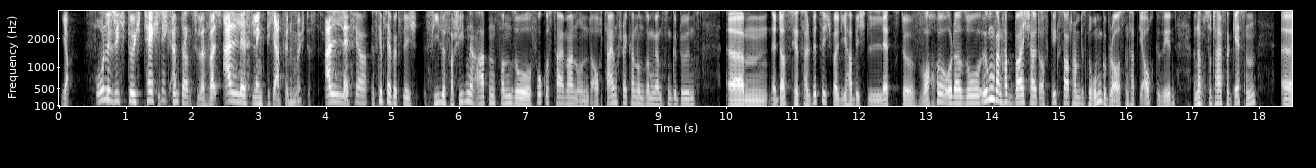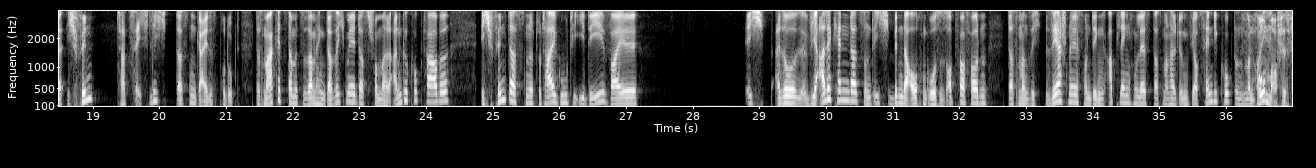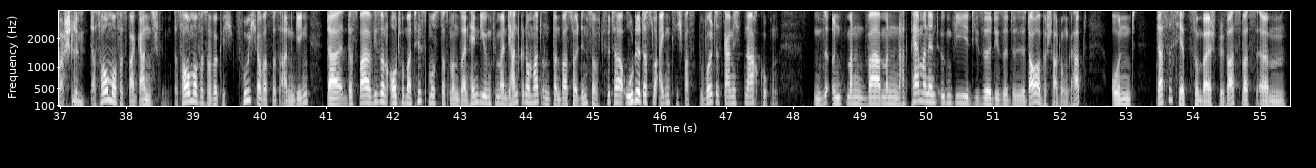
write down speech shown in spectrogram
Ja. Ohne Ich- sich durch Technik ablenken das- zu lassen, weil alles lenkt dich ab, wenn du möchtest. Es Alles. gibt, ja, es gibt ja wirklich viele verschiedene Arten von so Fokustimern und auch Time-Trackern und so einem ganzen Gedöns. Ähm, das ist jetzt halt witzig, weil die habe ich letzte Woche oder so. Irgendwann hab, war ich halt auf Kickstarter ein bisschen rumgebrowst und habe die auch gesehen und habe es total vergessen. Äh, ich finde tatsächlich das ein geiles Produkt. Das mag jetzt damit zusammenhängen, dass ich mir das schon mal angeguckt habe. Ich finde das eine total gute Idee, weil ich, also wir alle kennen das und ich bin da auch ein großes Opfer von, dass man sich sehr schnell von Dingen ablenken lässt, dass man halt irgendwie aufs Handy guckt und man weiß, Homeoffice war schlimm. das Homeoffice war ganz schlimm. Das Homeoffice war wirklich furchtbar, was das anging. Da, das war wie so ein Automatismus, dass man sein Handy irgendwie mal in die Hand genommen hat und dann warst du halt instant auf Twitter oder dass du eigentlich was, du wolltest gar nichts nachgucken. Und, und man war, man hat permanent irgendwie diese, diese, diese Dauerbeschallung gehabt. Und das ist jetzt zum Beispiel was, was ähm,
